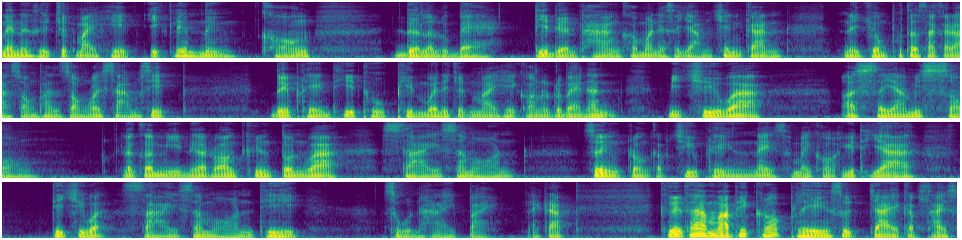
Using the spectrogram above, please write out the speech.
ในหนังสือจดหมายเหตุอีกเล่มหนึ่งของเดอลาลูแบร์ที่เดินทางเข้ามาในสยามเช่นกัน ในช่วงพุทธศักราช 2230 โดยเพลงที่ถูกพิมพ์ไว้ในจดหมายเหตุของลาลูแบร์นั้น มีชื่อว่า a Siamese Song แล้วก็มีเนื้อร้องขึ้นต้นว่า สายสมรซึ่งตรงกับชื่อเพลงในสมัยของอยุธยา ที่ชื่อว่าสายสมรที่สูญหายไปนะครับ คือถ้ามาพิเคราะห์เพลงสุดใจกับสายส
